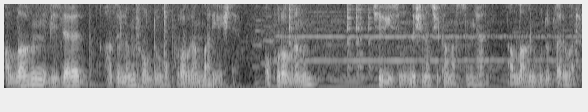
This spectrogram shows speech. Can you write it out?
Allah'ın bizlere hazırlamış olduğu o program var ya işte. O programın çizgisinin dışına çıkamazsın yani. Allah'ın hudutları var.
